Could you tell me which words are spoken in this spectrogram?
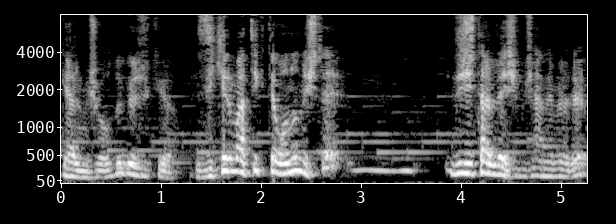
gelmiş olduğu gözüküyor. Zikir matik de onun işte dijitalleşmiş hani böyle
